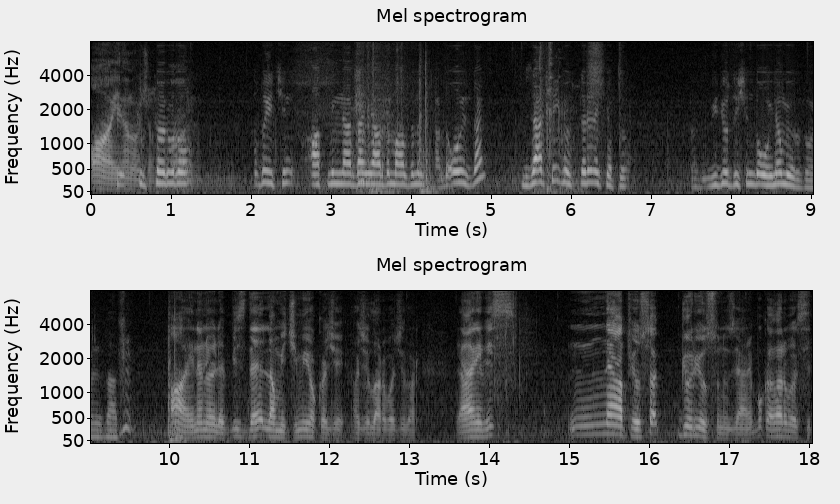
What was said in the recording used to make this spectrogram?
Aynen Türk hocam. server'ı aynen. Olduğu için adminlerden yardım aldığınız vardı. O yüzden biz her şeyi göstererek yapıyoruz. Video dışında oynamıyoruz oyunu zaten. Aynen öyle. Bizde lamicimi yok hacı, hacılar bacılar. Yani biz ne yapıyorsak görüyorsunuz yani. Bu kadar basit.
